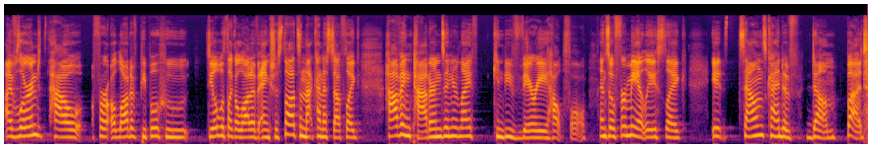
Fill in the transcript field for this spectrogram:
I've learned how for a lot of people who deal with like a lot of anxious thoughts and that kind of stuff, like having patterns in your life can be very helpful. And so for me, at least, like it sounds kind of dumb, but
